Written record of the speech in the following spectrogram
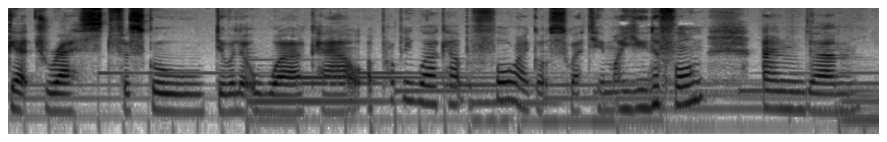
get dressed for school, do a little workout. I probably work out before I got sweaty in my uniform, and um,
